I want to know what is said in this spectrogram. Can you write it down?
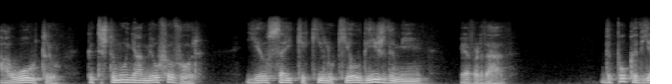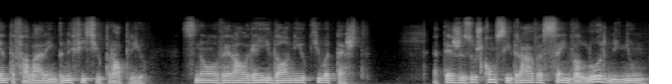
Há outro que testemunha a meu favor, e eu sei que aquilo que ele diz de mim é verdade. De pouco adianta falar em benefício próprio, se não houver alguém idôneo que o ateste. Até Jesus considerava sem valor nenhum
